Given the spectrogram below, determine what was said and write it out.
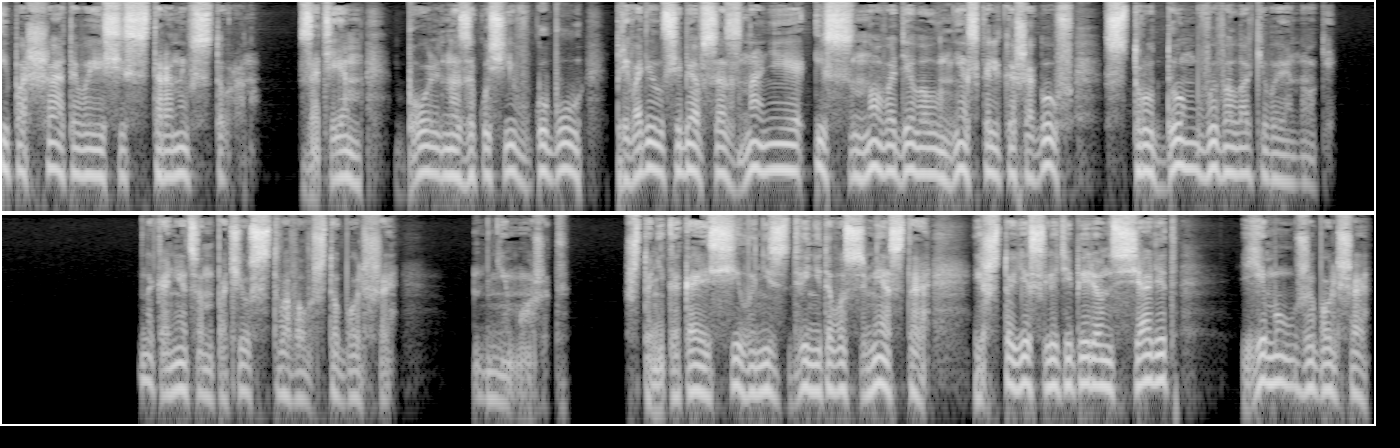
и пошатываясь из стороны в сторону. Затем, больно закусив губу, приводил себя в сознание и снова делал несколько шагов, с трудом выволакивая ноги. Наконец он почувствовал, что больше не может, что никакая сила не сдвинет его с места, и что если теперь он сядет — ему уже больше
